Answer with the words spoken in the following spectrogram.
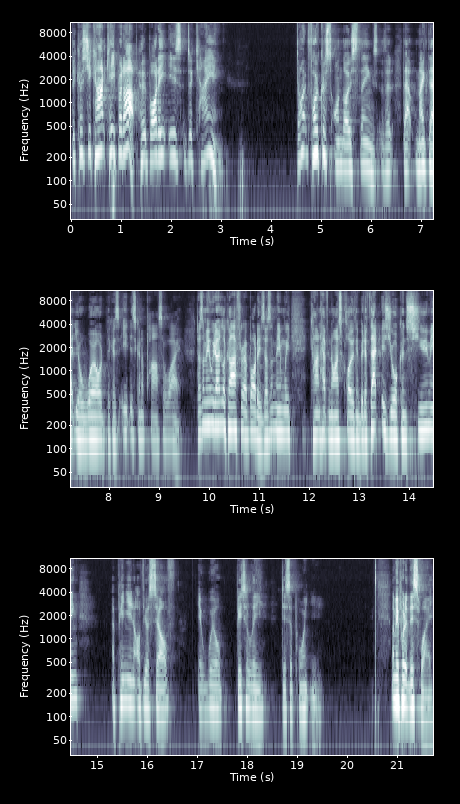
Because she can't keep it up. Her body is decaying. Don't focus on those things that, that make that your world because it is going to pass away. Doesn't mean we don't look after our bodies, doesn't mean we can't have nice clothing, but if that is your consuming opinion of yourself, it will bitterly disappoint you. Let me put it this way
